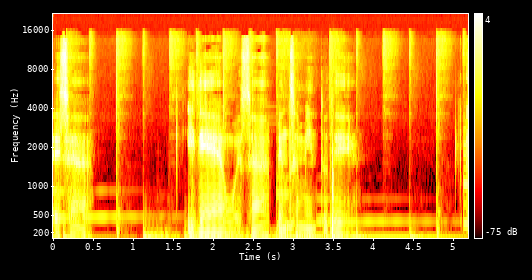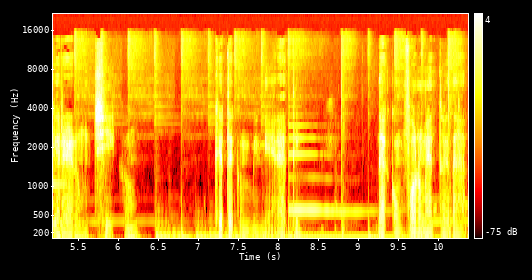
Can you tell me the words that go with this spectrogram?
esa idea o ese pensamiento de querer un chico que te conviniera a ti, da conforme a tu edad.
